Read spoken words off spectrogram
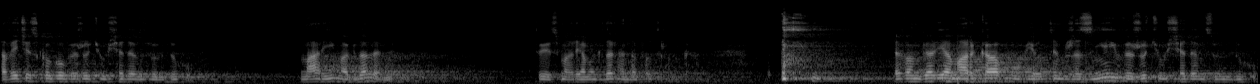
A wiecie, z kogo wyrzucił siedem złych duchów? Marii Magdaleny. Tu jest Maria Magdalena, patronka. Ewangelia Marka mówi o tym, że z niej wyrzucił siedem złych duchów.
